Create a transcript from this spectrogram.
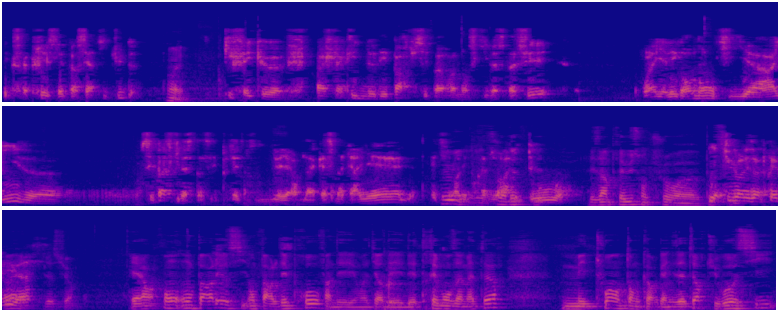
C'est que ça crée cette incertitude Ouais. qui fait que à chaque ligne de départ, tu sais pas vraiment ce qui va se passer. Voilà, il y a des grands noms qui arrivent, euh, on sait pas ce qui va se passer. Peut-être qu'il va y avoir de la casse matérielle, peut-être qu'il y aura des problèmes de. Les imprévus sont toujours euh, Il y a toujours les imprévus, hein. Bien sûr. Et alors, on, on parlait aussi, on parle des pros, enfin des, on va dire des, des très bons amateurs, mais toi en tant qu'organisateur, tu vois aussi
